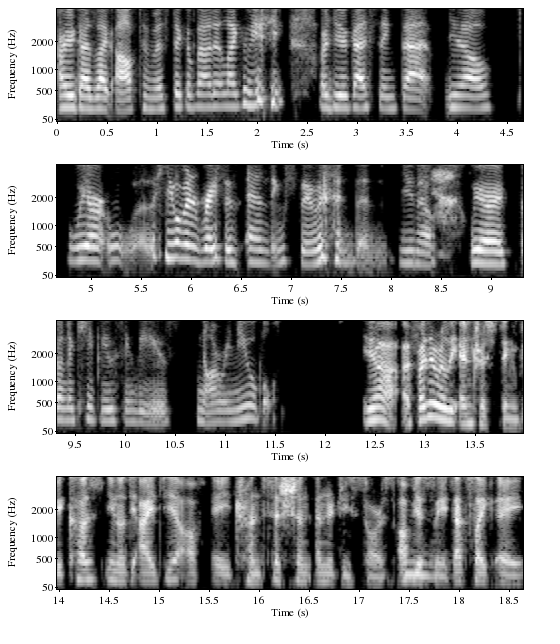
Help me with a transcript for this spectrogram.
Are you guys like optimistic about it like me? Or do you guys think that you know we are human race is ending soon and then you know we are going to keep using these non-renewables? Yeah, I find it really interesting because, you know, the idea of a transition energy source, obviously, mm. that's like a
